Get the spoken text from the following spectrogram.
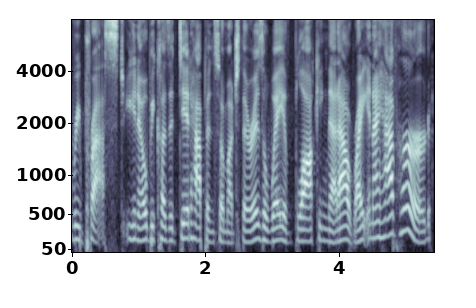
repressed, you know, because it did happen so much. There is a way of blocking that out, right? And I have heard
